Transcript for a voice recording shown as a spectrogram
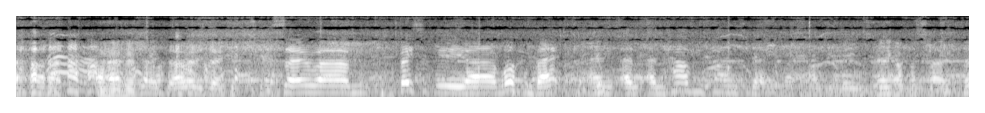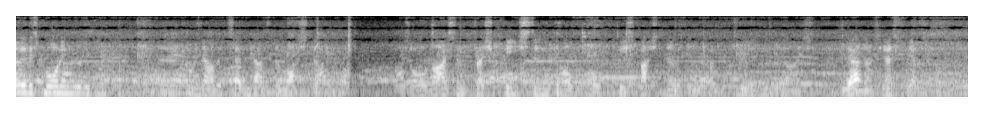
I'm only joking. I'm only joking. So um, basically, uh, welcome back. And, and, and how have you found today? How's it been today Really good. the snow? Early this morning, really good. Uh, coming down the ten down to the Moster. It was all nice and fresh pieced and all, all piste bashed and everything. Really, really nice. Yeah? Really nice. Yes, yes.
